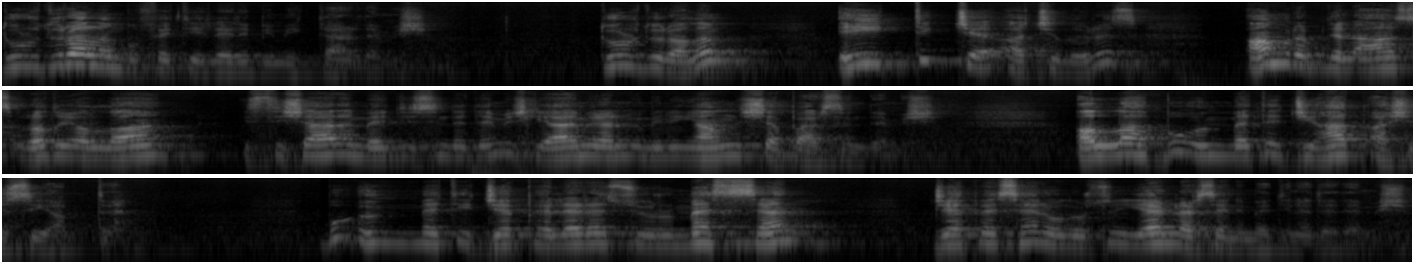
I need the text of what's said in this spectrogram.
Durduralım bu fetihleri bir miktar demiş. Durduralım. Eğittikçe açılırız. Amr ibn As radıyallahu anh istişare meclisinde demiş ki emir müminin yanlış yaparsın demiş. Allah bu ümmete cihat aşısı yaptı. Bu ümmeti cephelere sürmezsen cephe sen olursun yerler seni Medine'de demiş.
